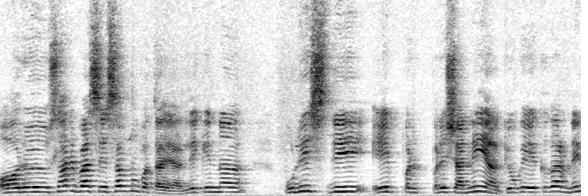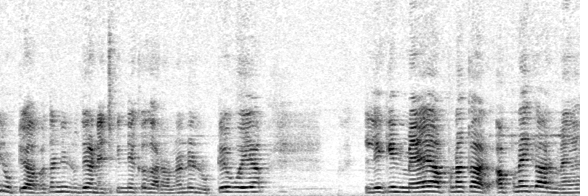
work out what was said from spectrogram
ਔਰ ਸਾਰੇ ਪਾਸੇ ਸਭ ਨੂੰ ਪਤਾ ਹੈ ਲੇਕਿਨ ਪੁਲਿਸ ਦੀ ਇਹ ਪਰੇਸ਼ਾਨੀ ਆ, ਕਿਉਂਕਿ ਇੱਕ ਘਰ ਨਹੀਂ ਲੁੱਟਿਆ, ਪਤਾ ਨਹੀਂ ਲੁਧਿਆਣੇ ਚ ਕਿੰਨੇ ਕੁ ਘਰ ਉਹਨਾਂ ਨੇ ਲੁੱਟੇ ਹੋਏ ਆ। ਲੇਕਿਨ ਮੈਂ ਆਪਣਾ ਘਰ, ਆਪਣਾ ਹੀ ਘਰ ਮੈਂ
